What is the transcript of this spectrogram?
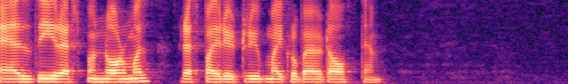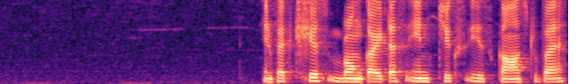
as the resp- normal respiratory microbiota of them. Infectious bronchitis in chicks is caused by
